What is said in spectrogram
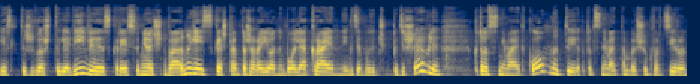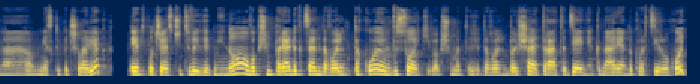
если ты живешь в Тель-Авиве, скорее всего, не очень важно. Ну, есть, конечно, там тоже районы более окраинные, где будет чуть подешевле. Кто-то снимает комнаты или кто-то снимает там большую квартиру на несколько человек. И это получается чуть выгоднее. Но, в общем, порядок цен довольно такой, он высокий. В общем, это довольно большая трата денег на аренду квартиры уходит.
